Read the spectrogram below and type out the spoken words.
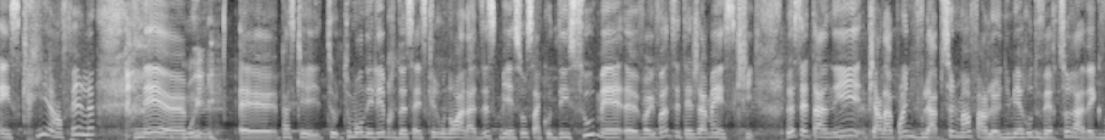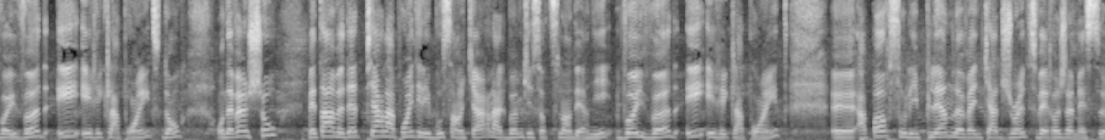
inscrits, en fait, là. Mais, euh, Oui. euh, parce que tout, tout le monde est libre de s'inscrire ou non à la disque. Bien sûr, ça coûte des sous, mais Voivode s'était jamais inscrit. Là, cette année, Pierre Lapointe voulait absolument faire le numéro d'ouverture avec Voivode et Éric Lapointe. Donc, on avait un show mettant en vedette Pierre Lapointe et les Beaux sans cœur, l'album qui est sorti l'an dernier, Voivode et Éric Lapointe. Euh, à part sur les plaines le 24 juin, tu verras jamais ça.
